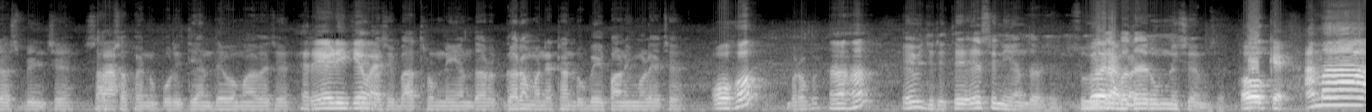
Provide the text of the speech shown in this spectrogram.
ડસ્ટબિન છે સાફ સફાઈનું પૂરી ધ્યાન દેવામાં આવે છે. રેડી કહેવાય. પછી બાથરૂમની અંદર ગરમ અને ઠંડુ બે પાણી મળે છે. ઓહો. બરોબર? હા હા. એવી જ રીતે એસી ની અંદર છે. સુવિધા બધા બધા રૂમની સેમ છે. ઓકે. આમાં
